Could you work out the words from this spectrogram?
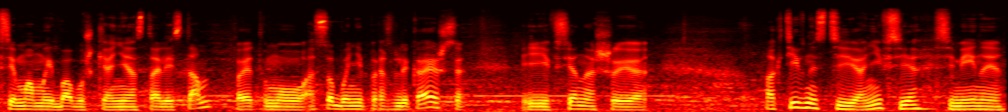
Все мамы и бабушки, они остались там, поэтому особо не поразвлекаешься. И все наши активности, они все семейные.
